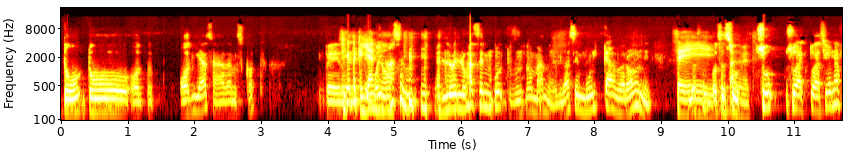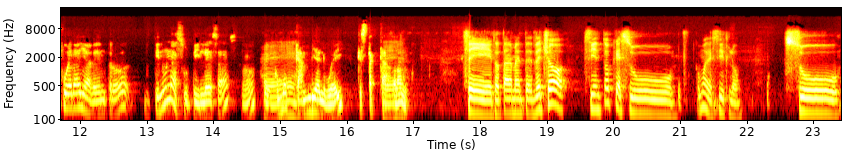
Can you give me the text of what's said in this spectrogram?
Tú, tú odias a Adam Scott. Pero Fíjate que ya no. Lo hace, muy, pues no mames, lo hace muy cabrón. Sí. o sea, su, su, actuación afuera y adentro tiene unas sutilezas, ¿no? cómo cambia el güey, que está cabrón. Sí, totalmente. De hecho, siento que su, ¿cómo decirlo? Su,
